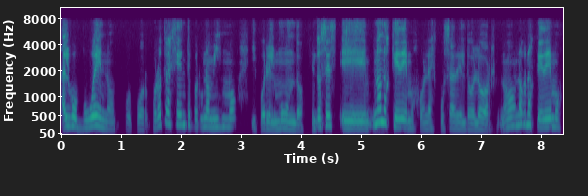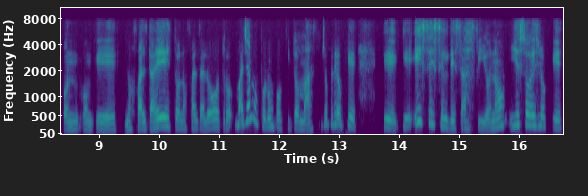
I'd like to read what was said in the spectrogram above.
algo bueno por, otra gente, por uno mismo y por el mundo. Entonces, eh, no nos quedemos con la excusa del dolor, ¿no? No nos quedemos con, que nos falta esto, nos falta lo otro, vayamos por un poquito más. Yo creo que, que, que ese es el desafío, ¿no? Y eso es lo que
